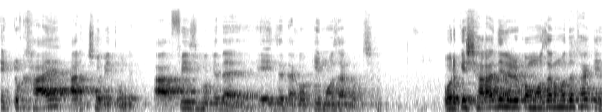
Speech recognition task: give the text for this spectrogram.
একটু খায় আর ছবি তোলে, আর ফেসবুকে দেয়, এই যে দেখো কি মজা করছে। ওর কি সারাদিন এরকম মজার মধ্যে থাকে?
